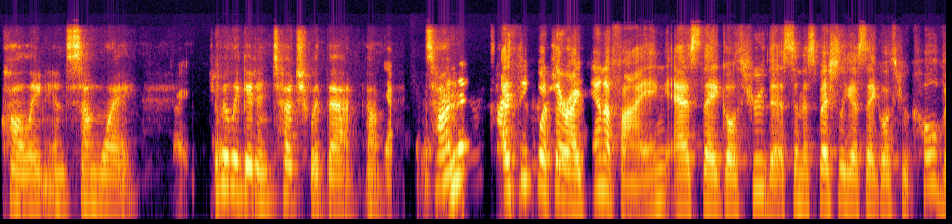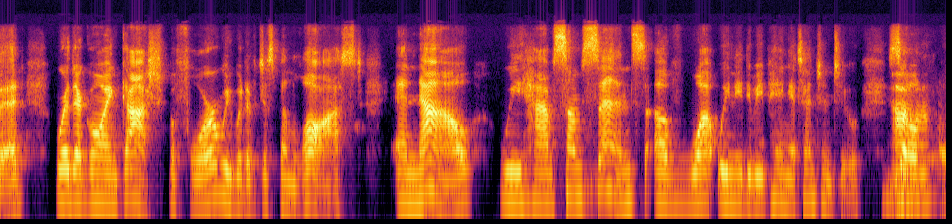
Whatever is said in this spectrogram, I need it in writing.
calling in some way? Right. To really get in touch with that. Uh, yeah. It's hard. I think what they're identifying as they go through this, and especially as they go through COVID, where they're going, gosh, before we would have just been lost. And now we have some sense of what we need to be paying attention to so uh-huh.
